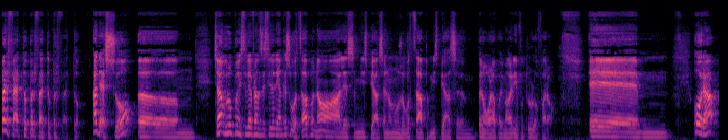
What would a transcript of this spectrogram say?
Perfetto, perfetto, perfetto. Adesso ehm, c'è un gruppo in stile Franz Stile anche su WhatsApp? No, Alex, mi spiace, non uso WhatsApp, mi spiace, per ora, poi magari in futuro lo farò. Ehm, ora,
